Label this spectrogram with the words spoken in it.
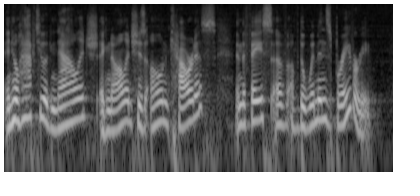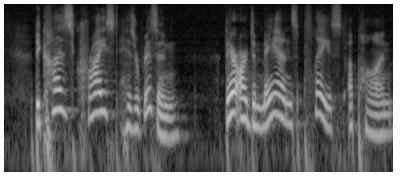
And he'll have to acknowledge, acknowledge his own cowardice in the face of, of the women's bravery. Because Christ has risen, there are demands placed upon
